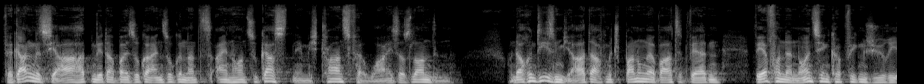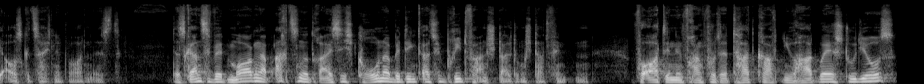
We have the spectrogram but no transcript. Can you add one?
Vergangenes Jahr hatten wir dabei sogar ein sogenanntes Einhorn zu Gast, nämlich TransferWise aus London. Und auch in diesem Jahr darf mit Spannung erwartet werden, wer von der 19-köpfigen Jury ausgezeichnet worden ist. Das Ganze wird morgen ab 18.30 Uhr Corona-bedingt als Hybridveranstaltung stattfinden. Vor Ort in den Frankfurter Tatkraft New Hardware Studios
